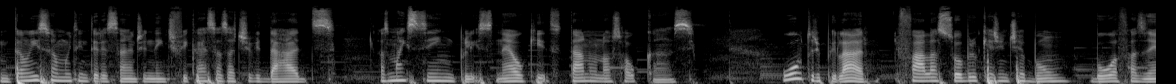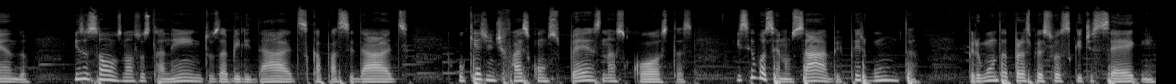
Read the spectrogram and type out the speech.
Então isso é muito interessante identificar essas atividades, as mais simples, né, o que está no nosso alcance. O outro pilar fala sobre o que a gente é bom, boa fazendo. Isso são os nossos talentos, habilidades, capacidades, o que a gente faz com os pés nas costas. E se você não sabe, pergunta. Pergunta para as pessoas que te seguem,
